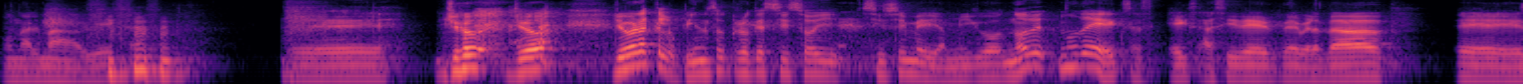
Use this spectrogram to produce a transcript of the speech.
un alma vieja? Eh, yo, yo, yo ahora que lo pienso, creo que sí soy, sí soy medio amigo, no de, no de ex, ex así de, de verdad eh,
